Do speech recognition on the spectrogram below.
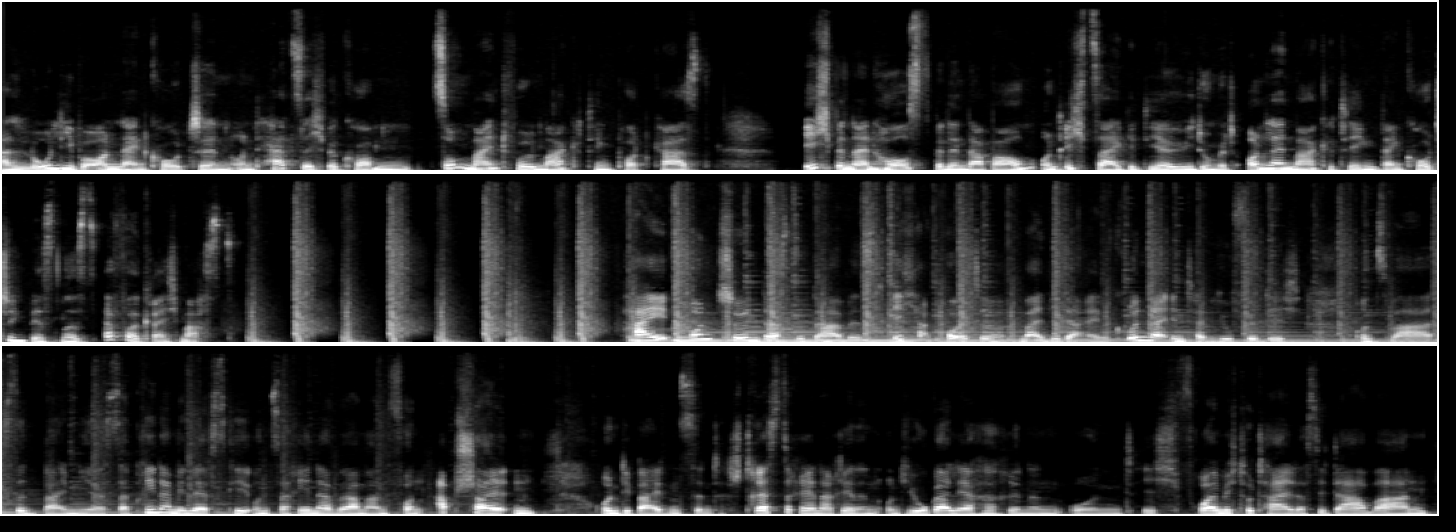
Hallo, liebe Online-Coachin und herzlich willkommen zum Mindful Marketing Podcast. Ich bin dein Host Belinda Baum und ich zeige dir, wie du mit Online-Marketing dein Coaching-Business erfolgreich machst. Hi und schön, dass du da bist. Ich habe heute mal wieder ein Gründerinterview für dich. Und zwar sind bei mir Sabrina Milewski und Sarina Wörmann von Abschalten. Und die beiden sind Stresstrainerinnen und Yogalehrerinnen. Und ich freue mich total, dass sie da waren.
